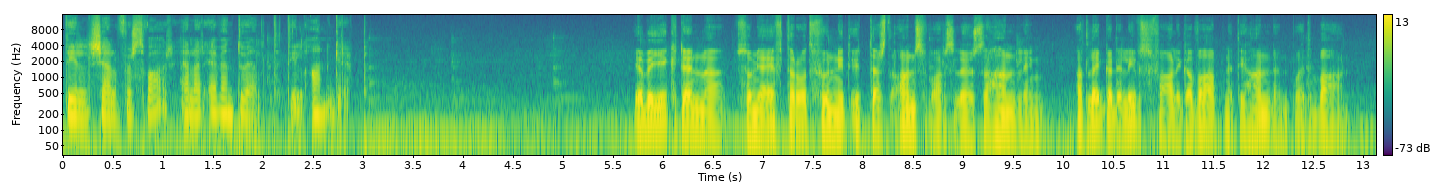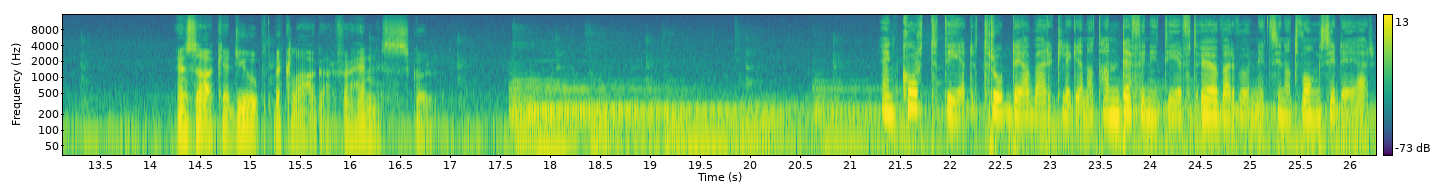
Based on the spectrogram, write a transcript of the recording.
Till självförsvar eller eventuellt till angrepp. Jag begick denna, som jag efteråt funnit ytterst ansvarslösa handling, att lägga det livsfarliga vapnet i handen på ett barn. En sak jag djupt beklagar för hennes skull. En kort tid trodde jag verkligen att han definitivt övervunnit sina tvångsidéer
